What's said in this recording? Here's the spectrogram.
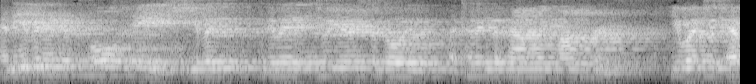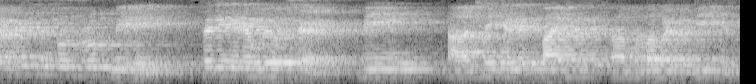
And even in his old age, even Tirumeni two years ago in attending the family conference, he went to every single group meeting, sitting in a wheelchair, being uh, taken by his uh, beloved deacon.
